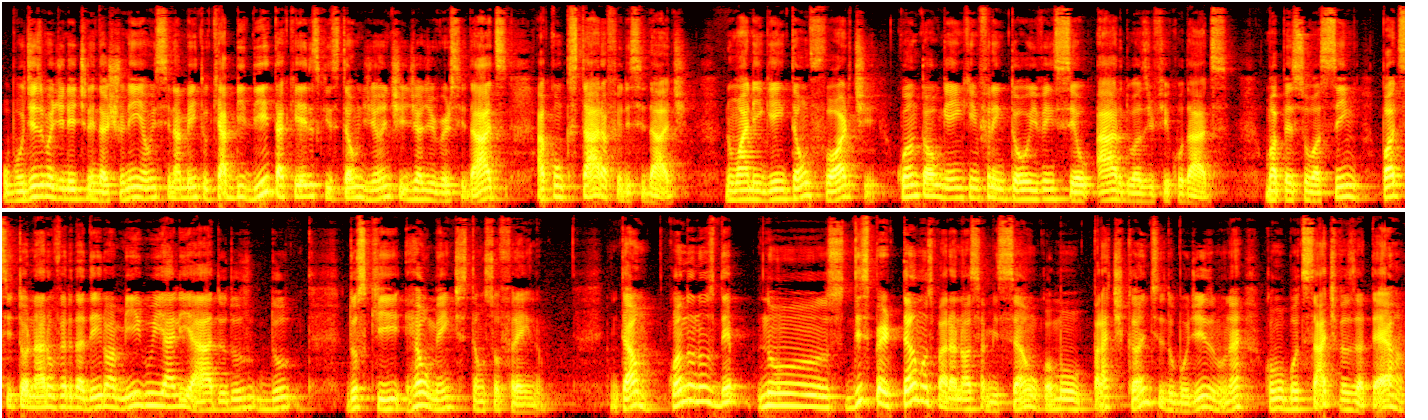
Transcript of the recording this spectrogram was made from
o budismo de Nichiren Daishonin é um ensinamento que habilita aqueles que estão diante de adversidades a conquistar a felicidade. Não há ninguém tão forte quanto alguém que enfrentou e venceu árduas dificuldades. Uma pessoa assim pode se tornar um verdadeiro amigo e aliado do, do dos que realmente estão sofrendo. Então, quando nos, de, nos, despertamos para a nossa missão como praticantes do budismo, né, como bodhisattvas da Terra,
